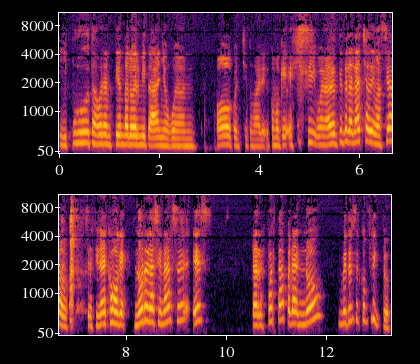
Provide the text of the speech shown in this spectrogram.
y puta, ahora entiendo a los ermitaños, weón. Oh, conchito madre. Como que sí, bueno, ahora entiendo la lacha demasiado. O al final es como que no relacionarse es la respuesta para no meterse en conflicto.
